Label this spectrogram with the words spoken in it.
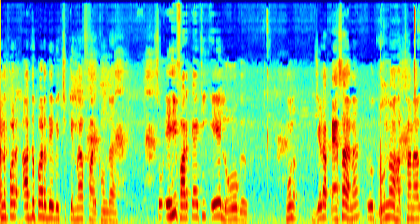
ਅਨਪੜ੍ਹ, ਅੱਧਪੜ੍ਹ ਦੇ ਵਿੱਚ ਕਿੰਨਾ ਫ਼ਰਕ ਹੁੰਦਾ ਸੋ ਇਹੀ ਫ਼ਰਕ ਹੈ ਕਿ ਇਹ ਲੋਕ ਹੁਣ ਜਿਹੜਾ ਪੈਸਾ ਹੈ ਨਾ, ਉਹ ਦੋਨਾਂ ਹੱਥਾਂ ਨਾਲ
